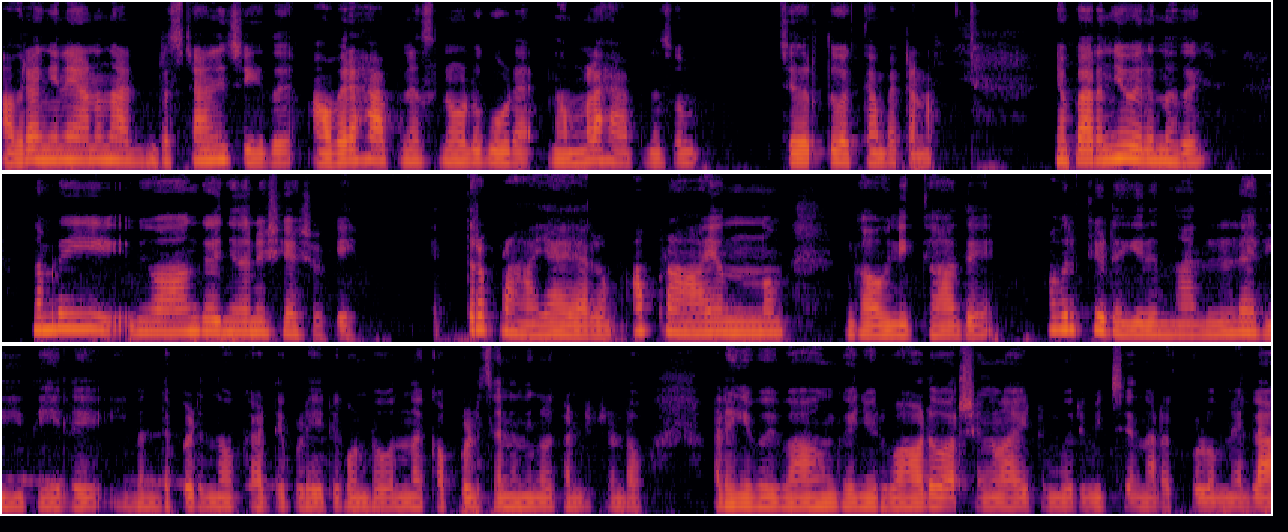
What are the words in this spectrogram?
അവരങ്ങനെയാണെന്ന് അണ്ടർസ്റ്റാൻഡ് ചെയ്ത് അവരെ ഹാപ്പിനെസ്സിനോട് കൂടെ നമ്മളെ ഹാപ്പിനെസ്സും ചേർത്ത് വെക്കാൻ പറ്റണം. ഞാൻ പറഞ്ഞു വരുന്നത് നമ്മുടെ ഈ വിവാഹം കഴിഞ്ഞതിന് ശേഷമൊക്കെ എത്ര പ്രായമായാലും ആ പ്രായമൊന്നും ഗൗനിക്കാതെ അവർക്കിടയിൽ നല്ല രീതിയിൽ ഈ ബന്ധപ്പെടുന്നതൊക്കെ അടിപൊളിയായിട്ട് കൊണ്ടുപോകുന്ന കപ്പിൾസിനെ നിങ്ങൾ കണ്ടിട്ടുണ്ടോ? അല്ലെങ്കിൽ വിവാഹം കഴിഞ്ഞ് ഒരുപാട് വർഷങ്ങളായിട്ടും ഒരുമിച്ച് നടക്കുള്ളൂ എല്ലാ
